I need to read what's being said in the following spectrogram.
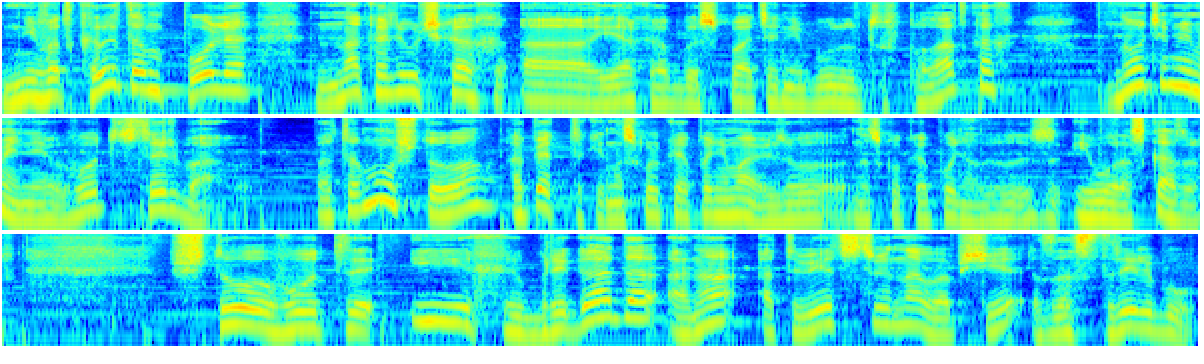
не в открытом поле на колючках, а якобы спать они будут в палатках. Но, тем не менее, вот стрельба. Потому что, опять-таки, насколько я понимаю, из его, насколько я понял из его рассказов, что вот их бригада, она ответственна вообще за стрельбу.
